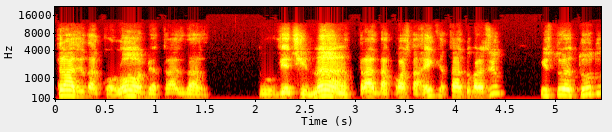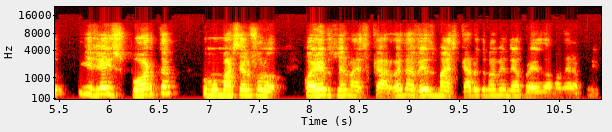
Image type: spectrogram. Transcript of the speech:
trazem da Colômbia, trazem da, do Vietnã, traz da Costa Rica, traz do Brasil, mistura tudo e reexporta, como o Marcelo falou, 40% mais caro, vai dar vezes mais caro que nós vendemos para eles da matéria-prima.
